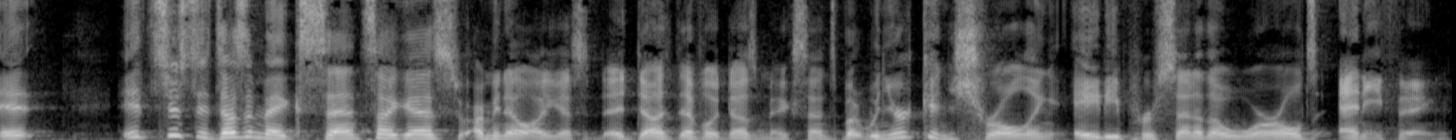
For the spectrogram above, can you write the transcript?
it it's just it doesn't make sense. I guess. I mean, no, I guess it, it does definitely does make sense. But when you're controlling eighty percent of the world's anything,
